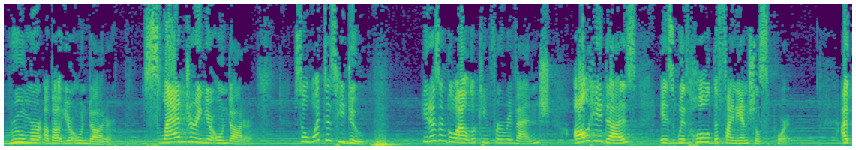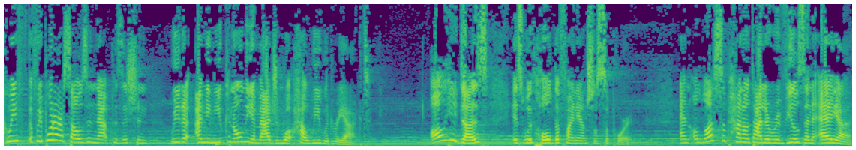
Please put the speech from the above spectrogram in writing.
rumor about your own daughter, slandering your own daughter. So what does he do? He doesn't go out looking for revenge. All he does is withhold the financial support. If we put ourselves in that position, we I mean, you can only imagine what, how we would react. All he does is withhold the financial support. And Allah subhanahu wa ta'ala reveals an ayah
